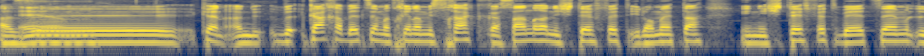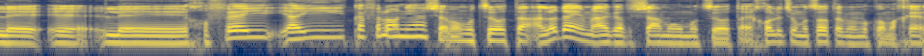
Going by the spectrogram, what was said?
אז אמ. אה, כן, ככה בעצם מתחיל המשחק, קסנדרה נשטפת, היא לא מתה, היא נשטפת בעצם אה, לחופי האי קפלוניה, שם הוא מוצא אותה, אני לא יודע אם אגב שם הוא מוצא אותה, יכול להיות שהוא מוצא אותה במקום אחר.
